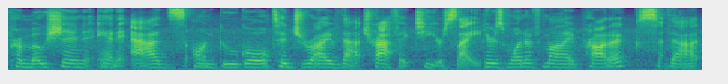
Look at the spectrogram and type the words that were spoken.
promotion and ads on Google to drive that traffic to your site. Here's one of my products that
